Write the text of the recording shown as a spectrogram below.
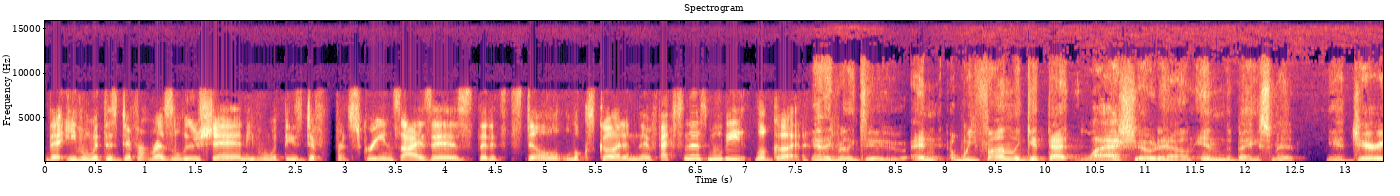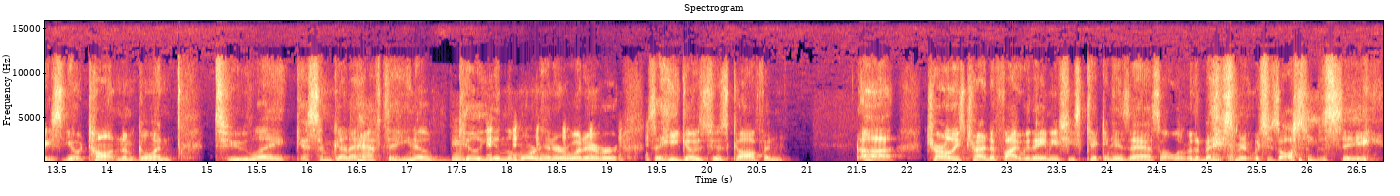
that even with this different resolution even with these different screen sizes that it still looks good and the effects in this movie look good yeah, they really do. And we finally get that last showdown in the basement. Yeah, Jerry's you know taunting him, going, "Too late. Guess I'm gonna have to you know kill you in the morning or whatever." So he goes to his coffin. Uh, Charlie's trying to fight with Amy. She's kicking his ass all over the basement, which is awesome to see.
